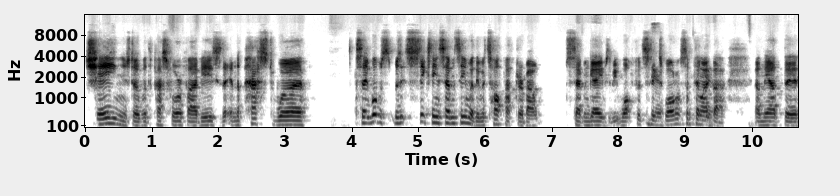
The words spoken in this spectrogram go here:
changed over the past four or five years is that in the past were say what was was it 16 17 where they were top after about seven games they beat watford 6-1 yeah. or something like yeah. that and they had the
